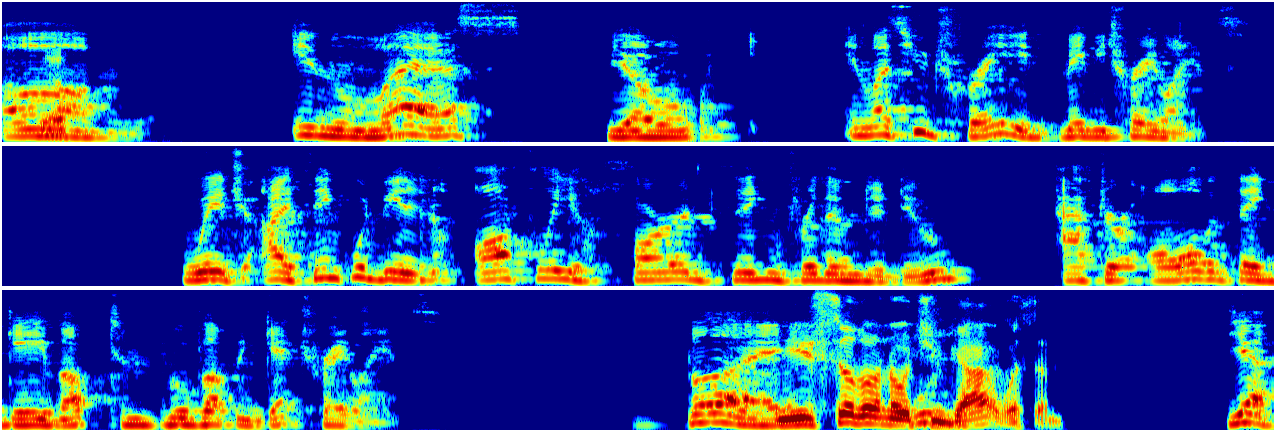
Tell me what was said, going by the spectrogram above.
Um, unless you know, unless you trade maybe Trey Lance, which I think would be an awfully hard thing for them to do after all that they gave up to move up and get Trey Lance. But And you still don't know what you got with him. yeah,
